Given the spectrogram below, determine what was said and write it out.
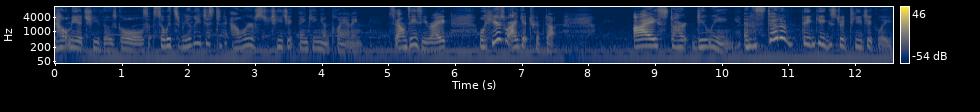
help me achieve those goals. So it's really just an hour of strategic thinking and planning. Sounds easy, right? Well, here's where I get tripped up. I start doing. Instead of thinking strategically,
